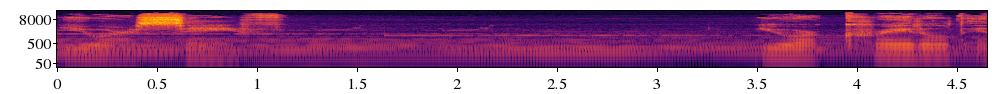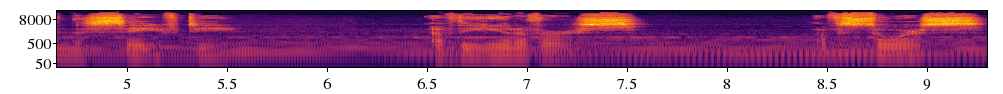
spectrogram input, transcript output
You are safe. You are cradled in the safety of the universe, of Source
